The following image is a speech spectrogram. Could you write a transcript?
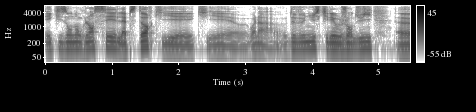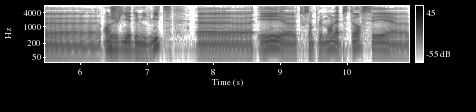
et qu'ils ont donc lancé l'App Store, qui est, qui est voilà devenu ce qu'il est aujourd'hui en juillet 2008. Euh, et euh, tout simplement, l'App Store, c'est euh,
